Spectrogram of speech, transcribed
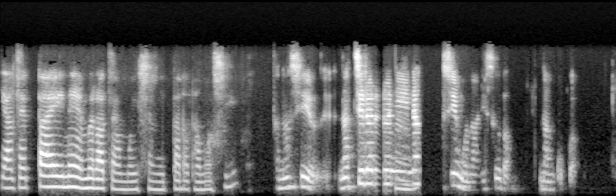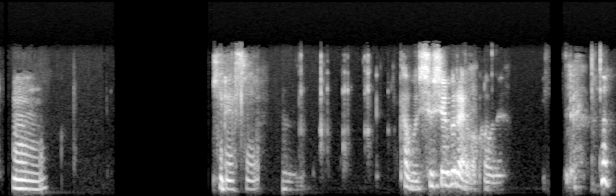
いや、絶対ね、村ちゃんも一緒に行ったら楽しい。楽しいよね。ナチュラルになんか欲しいものありそうだもん。何個か。うん。切れそう。うん。多分、シュシュぐらいは買うね。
